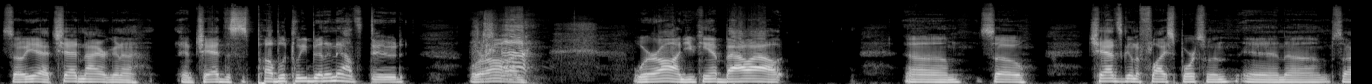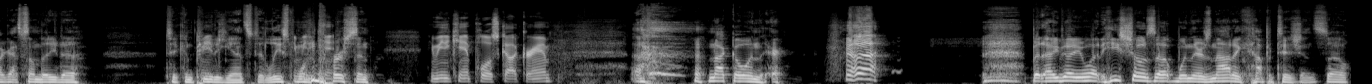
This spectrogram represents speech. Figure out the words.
So yeah, Chad and I are gonna. And Chad, this has publicly been announced, dude. We're on. We're on. You can't bow out. Um. So Chad's gonna fly sportsman, and um. So I got somebody to to compete against. At least one you person. You mean you can't pull a Scott Graham? I'm not going there. But I tell you what, he shows up when there's not a competition, so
